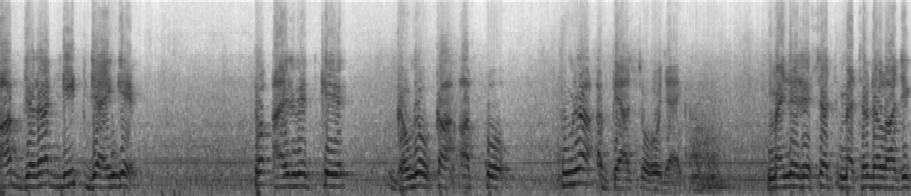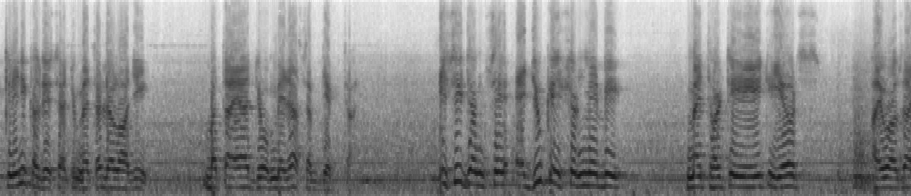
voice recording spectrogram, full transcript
आप जरा डीप जाएँगे तो आयुर्वेद के गौरव का आपको पूरा अभ्यास तो हो जाएगा। मैंने research methodology clinical research methodology बताया जो मेरा सब्जेक्ट था। इसी ढंग से एजुकेशन में भी मैं 38 years I was a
